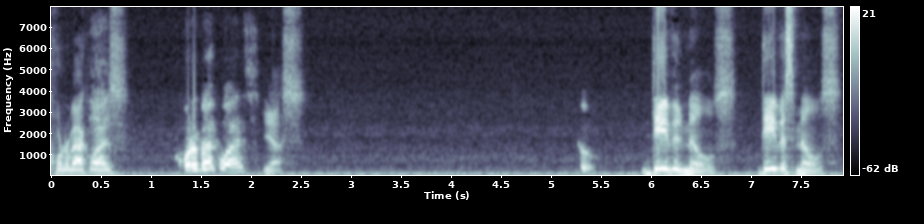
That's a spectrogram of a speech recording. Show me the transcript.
Quarterback wise? Quarterback wise, Yes. who? David Mills. Davis Mills.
